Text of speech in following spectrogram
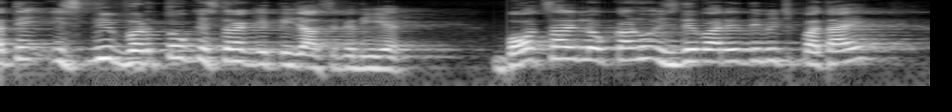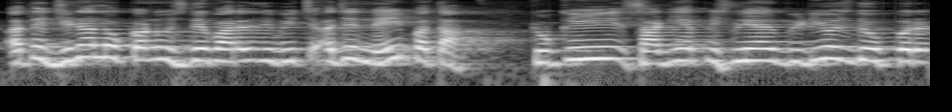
ਅਤੇ ਇਸ ਦੀ ਵਰਤੋਂ ਕਿਸ ਤਰ੍ਹਾਂ ਕੀਤੀ ਜਾ ਸਕਦੀ ਹੈ? ਬਹੁਤ ਸਾਰੇ ਲੋਕਾਂ ਨੂੰ ਇਸ ਦੇ ਬਾਰੇ ਦੇ ਵਿੱਚ ਪਤਾ ਹੈ ਅਤੇ ਜਿਨ੍ਹਾਂ ਲੋਕਾਂ ਨੂੰ ਇਸ ਦੇ ਬਾਰੇ ਦੇ ਵਿੱਚ ਅਜੇ ਨਹੀਂ ਪਤਾ, ਕਿਉਂਕਿ ਸਾਡੀਆਂ ਪਿਛਲੀਆਂ ਵੀਡੀਓਜ਼ ਦੇ ਉੱਪਰ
